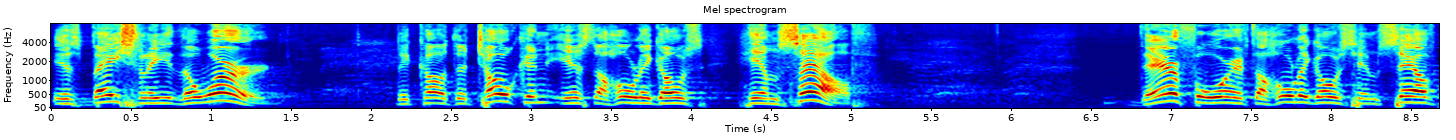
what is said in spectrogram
is basically the Word because the token is the Holy Ghost Himself. Therefore, if the Holy Ghost Himself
